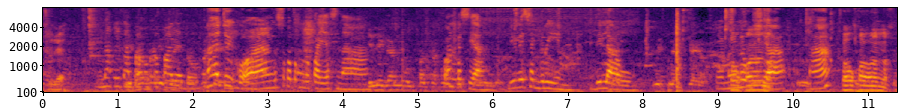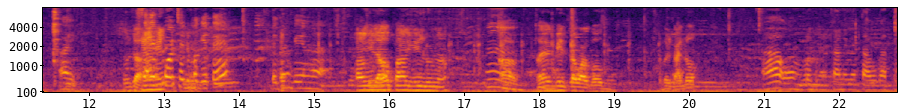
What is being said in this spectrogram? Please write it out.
Sige. Nakita pa ako papaya doon. Na-enjoy ko ah. Gusto ko tong lupayas na... Illegal yung Kuan ba pagkakuha. siya? Dili sa green. Dilaw. Kaya may nog siya. Ha? Kaukawan na. Ay. Sunda. Sa airport sa Dumaguete? Dagan kayo na. Ang Silaw? hilaw pa, hilo na. Ah, Hmm. ayun ginatawag og Amerikano. Ah, oo. Na kano yung tawag ato.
